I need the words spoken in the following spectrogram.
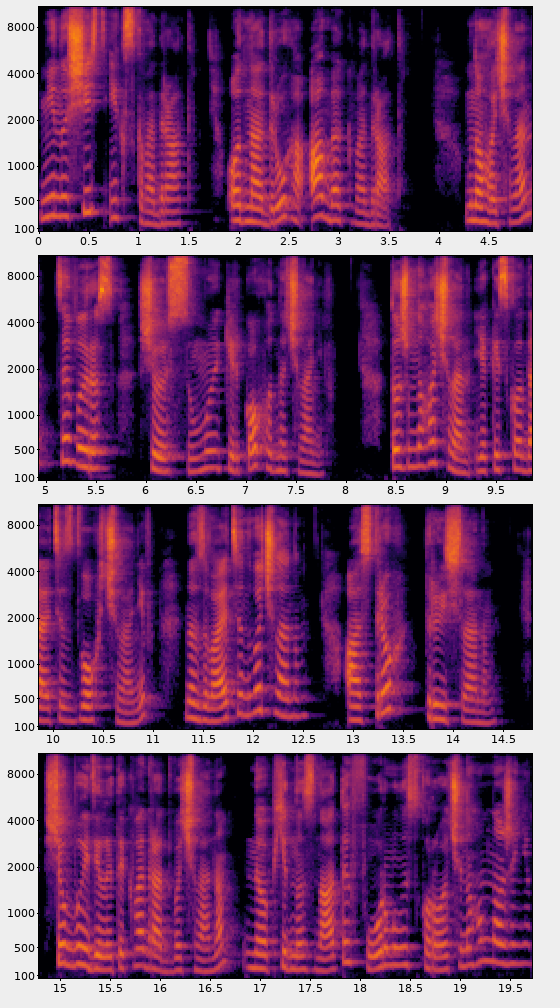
мінус 6х квадрат, 1 друга аб квадрат. Многочлен це вираз, що є сумою кількох одночленів. Тож многочлен, який складається з двох членів, називається двочленом, а з трьох тричленом. Щоб виділити квадрат двочлена, необхідно знати формули скороченого множення,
